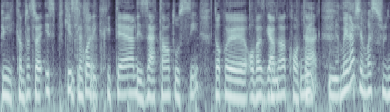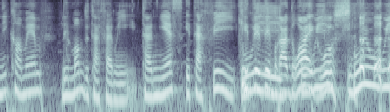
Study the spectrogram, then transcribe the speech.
Puis comme ça, tu vas expliquer c'est quoi fait. les critères, les attentes aussi. Donc, euh, on va se garder en contact. Oui, Mais là, j'aimerais souligner quand même les membres de ta famille, ta nièce et ta fille, qui Oui. étaient tes bras droits oui. et gauche. Oui, oui, oui.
